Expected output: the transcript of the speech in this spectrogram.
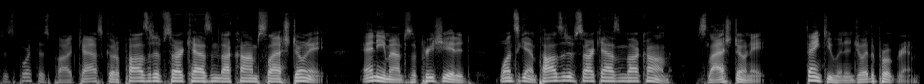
To support this podcast, go to positivesarcasm.com slash donate. Any amount is appreciated. Once again, positivesarcasm.com slash donate. Thank you and enjoy the program.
